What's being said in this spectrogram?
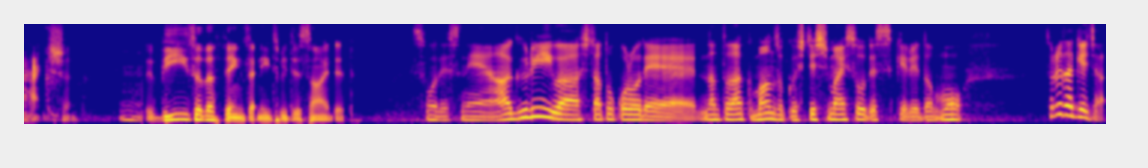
action? These are the things that need to be decided. そうですね。 agree はしたところでなんとなく満足してしまいそうですけれどもそれだけじゃ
